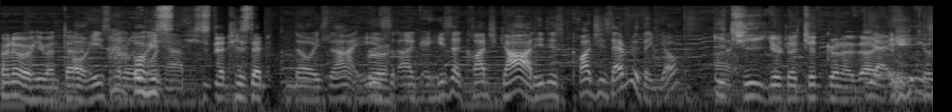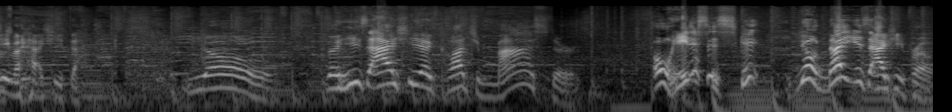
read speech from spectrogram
Oh no, he went down. Oh, he's literally Oh, one he's he's dead. He's dead. No, he's not. He's Bruh. like he's a clutch god. He just clutches everything, yo. Uh, EG, you're legit gonna die. yeah, if he EG might actually die. Yo, but he's actually a clutch master. Oh, he just is escaped. Yo, Knight is actually pro.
